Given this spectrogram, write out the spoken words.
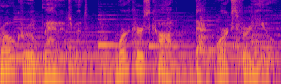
Pro Group Management. Workers' comp that works for you.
